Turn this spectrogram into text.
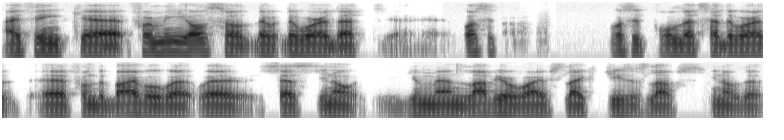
I think uh, for me also the the word that uh, was it was it Paul that said the word uh, from the Bible where, where it says you know you men love your wives like Jesus loves you know the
